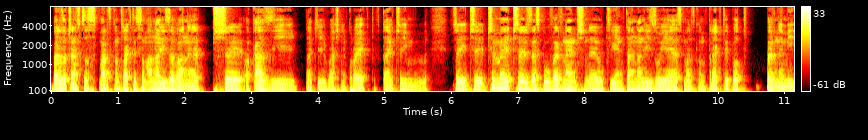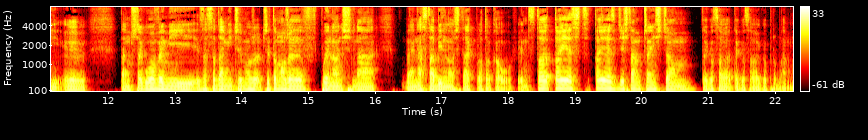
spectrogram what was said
bardzo często smart kontrakty są analizowane przy okazji takich właśnie projektów, tak? Czyli, czyli czy, czy my, czy zespół wewnętrzny u klienta analizuje smart kontrakty pod pewnymi y, tam szczegółowymi zasadami, czy, może, czy to może wpłynąć na, na stabilność tak, protokołu. Więc to, to, jest, to jest gdzieś tam częścią tego, całe, tego całego problemu.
